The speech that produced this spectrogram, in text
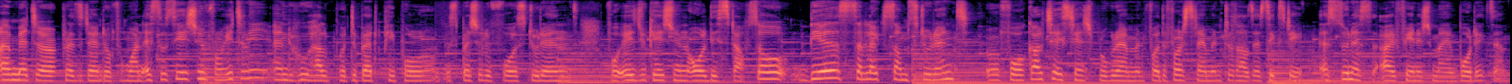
I met a president of one association from Italy and who help Tibet people, especially for students, for education, all this stuff. So they select some students uh, for culture exchange program and for the first time in 2016, as soon as I finished my board exam.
